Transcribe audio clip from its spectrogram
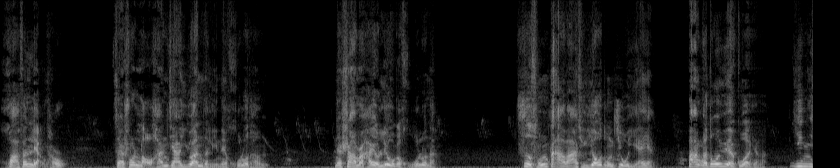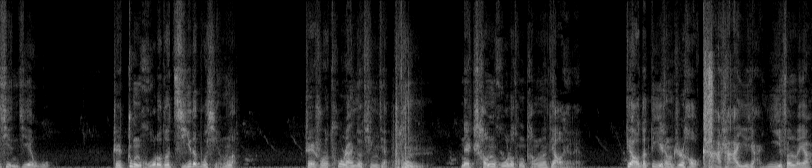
话分两头。再说老汉家院子里那葫芦藤，那上面还有六个葫芦呢。自从大娃去妖洞救爷爷，半个多月过去了，音信皆无。这种葫芦都急得不行了。这时候突然就听见扑通，那成葫芦从藤上掉下来了，掉到地上之后，咔嚓一下一分为二，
